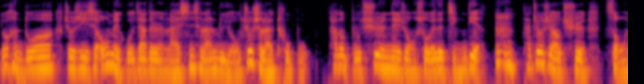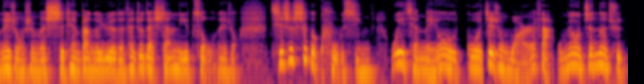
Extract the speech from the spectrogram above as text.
有很多就是一些欧美国家的人来新西兰旅游就是来徒步，他都不去那种所谓的景点，他就是要去走那种什么十天半个月的，他就在山里走那种，其实是个苦行。我以前没有过这种玩法，我没有真的去。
